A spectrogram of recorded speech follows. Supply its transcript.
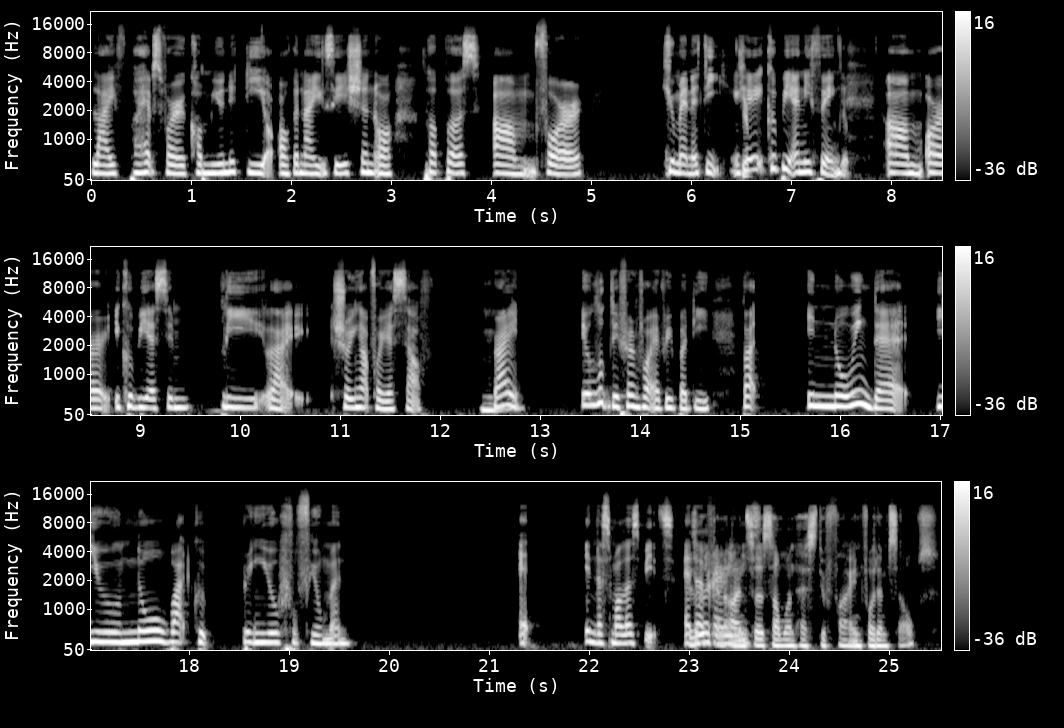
life, perhaps for a community or organization or purpose um for humanity. Okay, it could be anything. Yep. Um, or it could be as simply like showing up for yourself, right? It'll look different for everybody, but in knowing that, you know what could bring you fulfillment. At, in the smallest bits, at Is it like an least. answer someone has to find for themselves?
